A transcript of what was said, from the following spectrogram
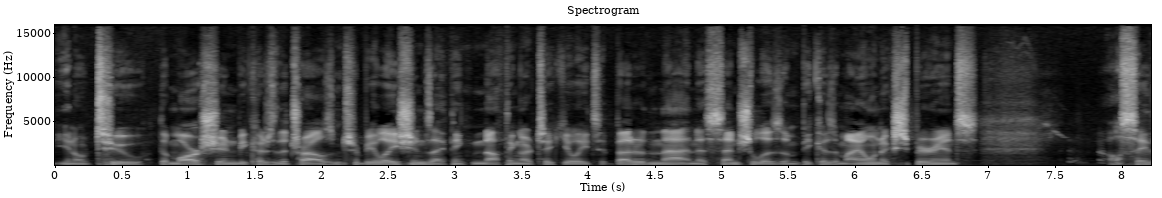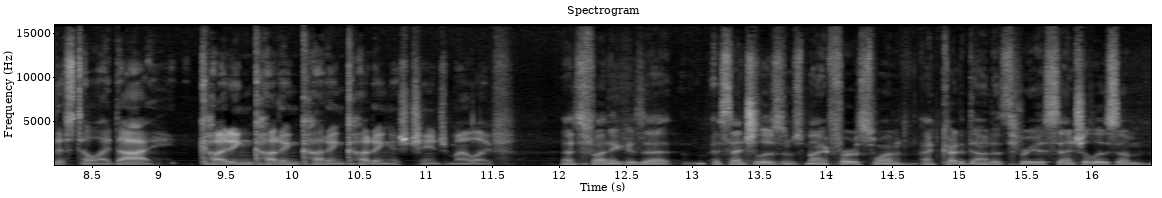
you know, two. The Martian because of the trials and tribulations. I think nothing articulates it better than that. And essentialism because of my own experience. I'll say this till I die. Cutting, cutting, cutting, cutting has changed my life. That's funny because that essentialism is my first one. I'd cut it down to three: essentialism,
